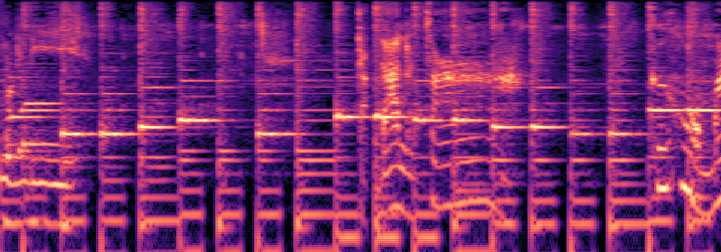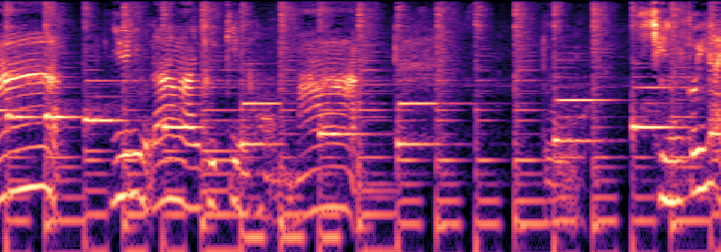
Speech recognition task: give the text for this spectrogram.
ำลังดี กลับด้านแล้วจ้า คือหอมมาก ยืนอยู่หน้าร้านคือกลิ่นหอมมาก ดูชิ้นก็ใหญ่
